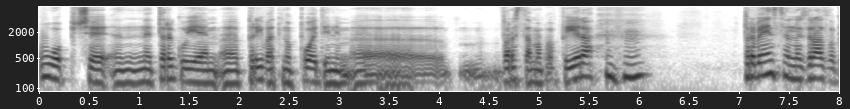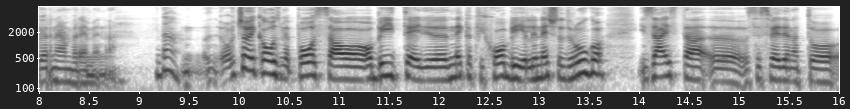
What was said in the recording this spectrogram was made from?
uopće ne trgujem e, privatno pojedinim e, vrstama papira. uh Prvenstveno iz razloga jer nemam vremena. Da. Čovjeka uzme posao, obitelj, nekakvi hobi ili nešto drugo i zaista e, se svede na to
